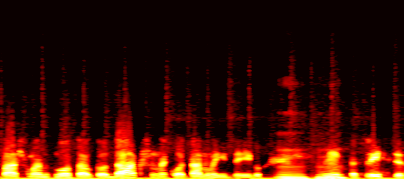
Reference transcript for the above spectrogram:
pašu manas nosaukto dakšu, neko tam līdzīgu. Mm -hmm. Tas viss ir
